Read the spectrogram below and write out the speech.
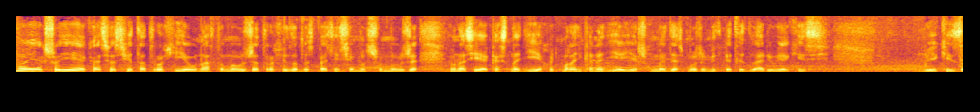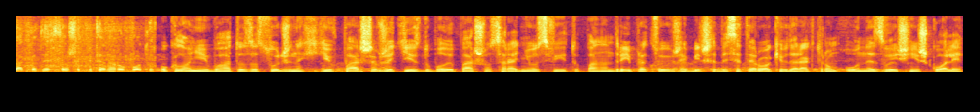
Ну якщо є якась освіта, трохи є у нас, то ми вже трохи забезпечені, що ми вже у нас є якась надія, хоч маленька надія, є, що ми десь можемо відкрити двері в якісь, в якісь заклади, для щоб піти на роботу. У колонії багато засуджених, які вперше в житті здобули першу середню освіту. Пан Андрій працює вже більше 10 років директором у незвичній школі.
